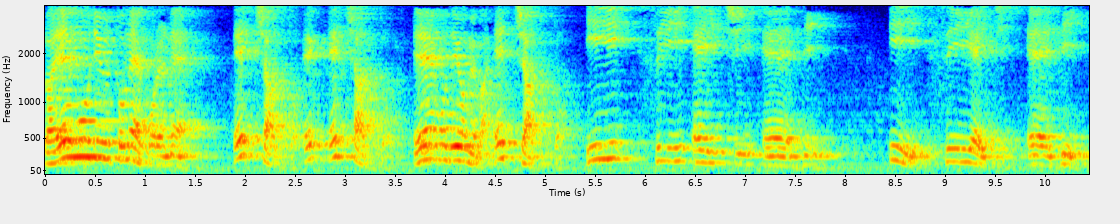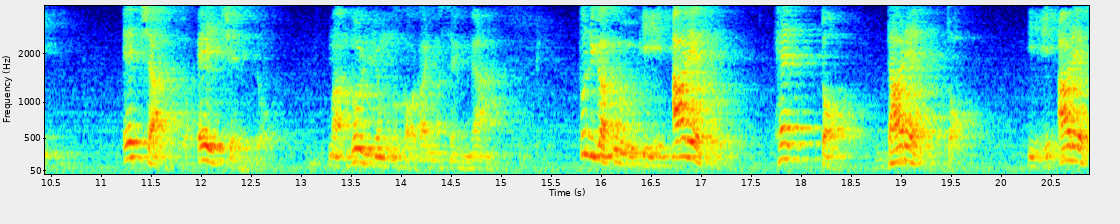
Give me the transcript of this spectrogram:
だから英語で言うとねこれねエチャット。エエチャット。英語で読めばエチャット ECHAD ECHAD エチャットエチェットまあどういう読むのか分かりませんがとにかくいいアレフヘッドダレットいいアレフ。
